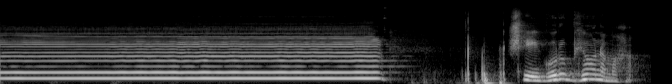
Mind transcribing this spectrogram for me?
श्रीगुरुभ्यो नमः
